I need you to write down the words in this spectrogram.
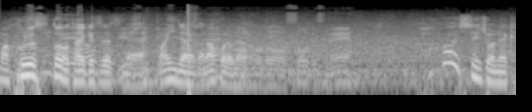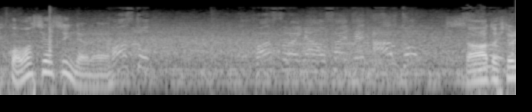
まあ、フルスとの対決ですね。まあいいんじゃないかな、これもな。るほどそうですね高橋選手はね、結構合わせやすいんだよねフ。ァーストファーストライナー抑えてアウトさあ、あと一人。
